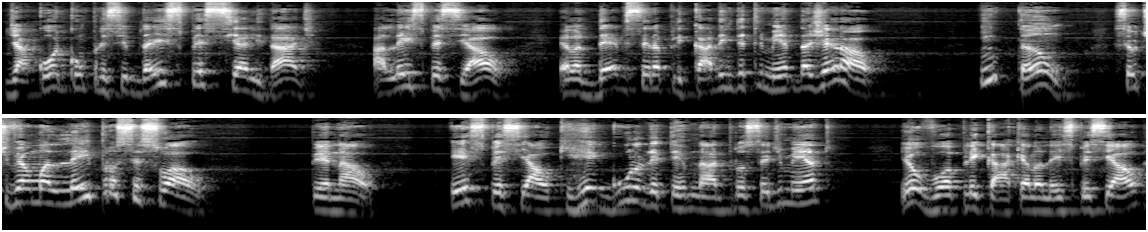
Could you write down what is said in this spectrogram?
de acordo com o princípio da especialidade, a lei especial ela deve ser aplicada em detrimento da geral. Então, se eu tiver uma lei processual penal especial que regula determinado procedimento, eu vou aplicar aquela lei especial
